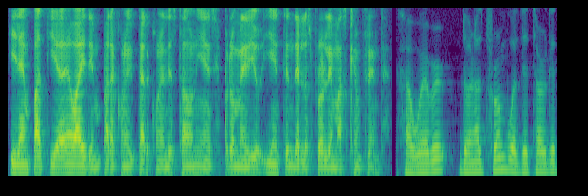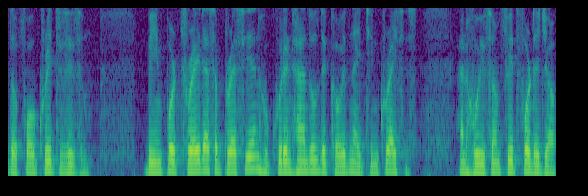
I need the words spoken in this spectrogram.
y la empatía de Biden para conectar con el estadounidense promedio y entender los problemas que enfrenta. However, Donald Trump was the target of all criticism, being portrayed as a president who couldn't handle the COVID-19 crisis and who is unfit for the job.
